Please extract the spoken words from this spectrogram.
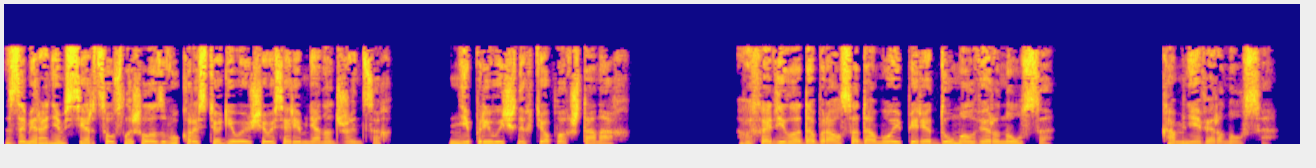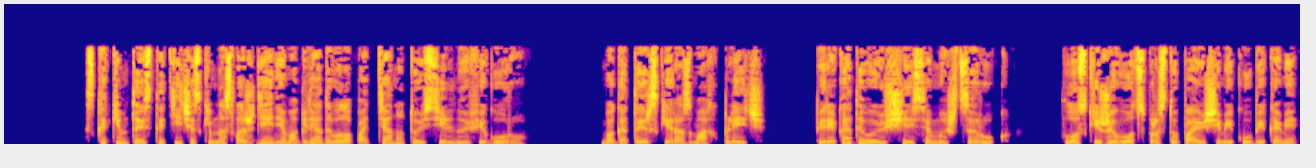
С замиранием сердца услышала звук расстегивающегося ремня на джинсах, непривычных теплых штанах. Выходила, добрался домой, передумал, вернулся. Ко мне вернулся. С каким-то эстетическим наслаждением оглядывала подтянутую сильную фигуру. Богатырский размах плеч, перекатывающиеся мышцы рук, плоский живот с проступающими кубиками,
